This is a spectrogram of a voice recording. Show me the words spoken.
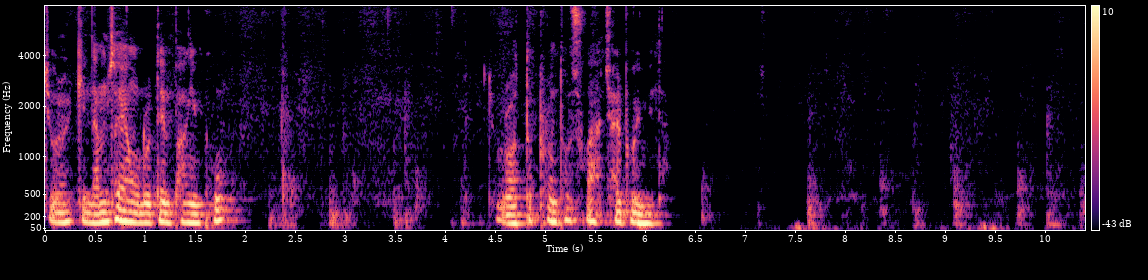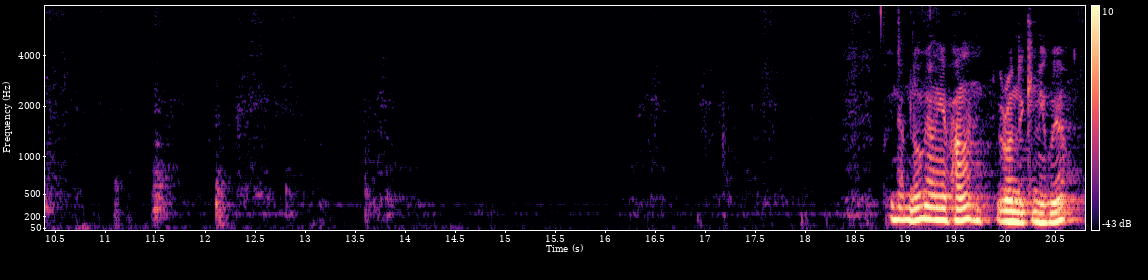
이렇게 남서향으로 된 방이고 이쪽으로 워터프론트 호수가 잘 보입니다. 남동양의 방은 이런 느낌이고요.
